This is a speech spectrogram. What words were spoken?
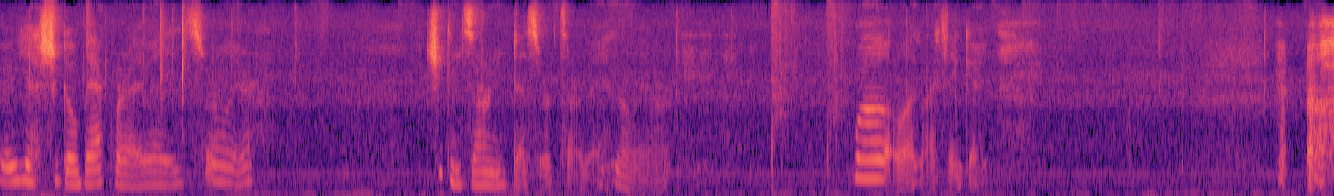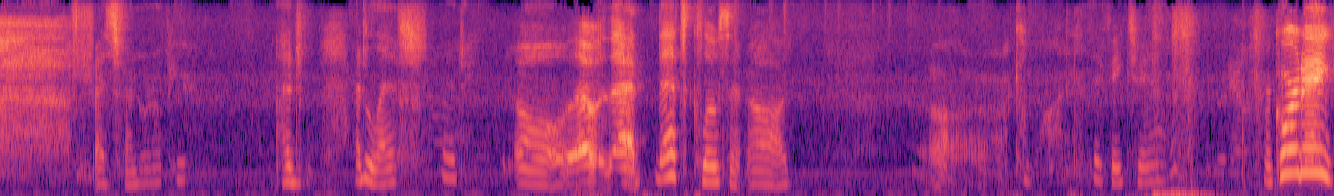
Maybe I should go back where I was earlier. Chickens aren't deserts, are they? No, they aren't. What I thinking? As Fen went up here, I'd I'd laugh. I'd, oh, that, that that's close. And, oh, oh, come on, they me out. Recording.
